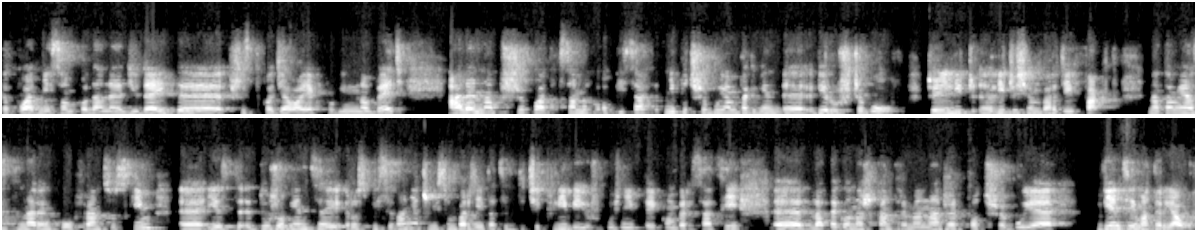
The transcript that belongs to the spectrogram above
dokładnie są podane due date, wszystko działa jak powinno być ale na przykład w samych opisach nie potrzebują tak e, wielu szczegółów, czyli liczy, e, liczy się bardziej fakt. Natomiast na rynku francuskim e, jest dużo więcej rozpisywania, czyli są bardziej tacy dociekliwi już później w tej konwersacji, dlatego nasz country manager potrzebuje więcej materiałów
